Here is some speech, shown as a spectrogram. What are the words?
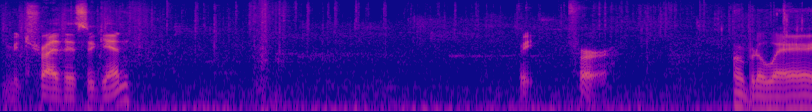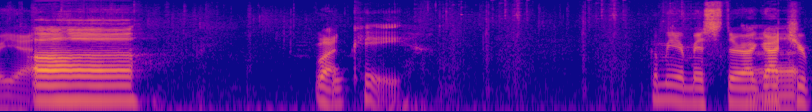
let me try this again. Wait, fur. Orbital where? Yeah. Uh, what? okay. Come here, Mister. I got Uh, your.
